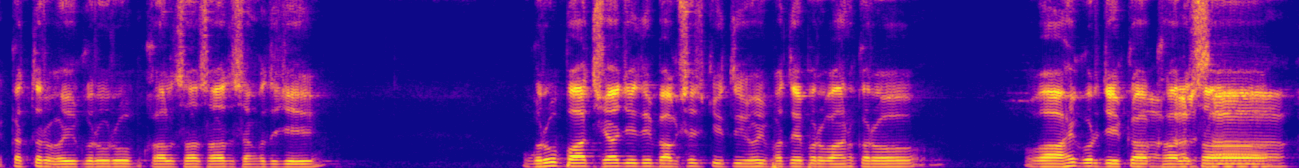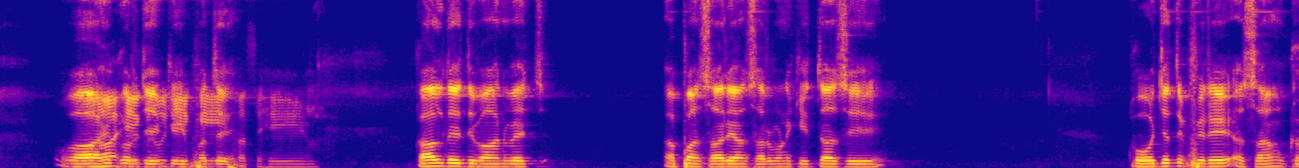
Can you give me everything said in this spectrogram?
ਇਕੱਤਰ ਹੋਈ ਗੁਰੂ ਰੂਪ ਖਾਲਸਾ ਸਾਧ ਸੰਗਤ ਜੀ। ਗੁਰੂ ਪਾਤਸ਼ਾਹ ਜੀ ਦੀ ਬਖਸ਼ਿਸ਼ ਕੀਤੀ ਹੋਈ ਫਤਿਹ ਪ੍ਰਵਾਨ ਕਰੋ। ਵਾਹਿਗੁਰੂ ਜੀ ਕਾ ਖਾਲਸਾ। ਵਾਹਿਗੁਰੂ ਜੀ ਕੀ ਫਤਿਹ। ਫਤਿਹ। ਕੱਲ ਦੇ ਦੀਵਾਨ ਵਿੱਚ ਆਪਾਂ ਸਾਰਿਆਂ ਸਰਵਣ ਕੀਤਾ ਸੀ। ਖੋਜਤ ਫਿਰੇ ਅਸੰਖ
